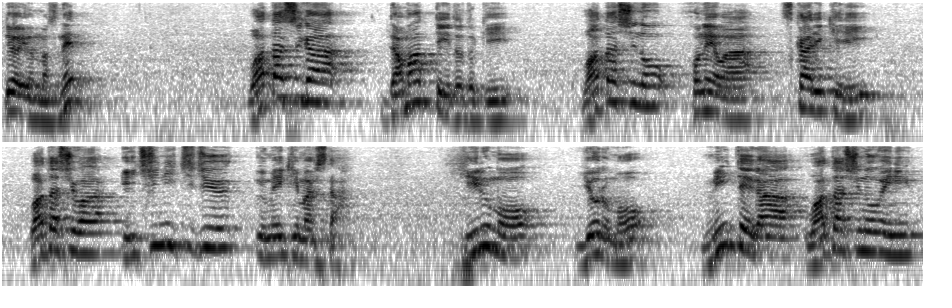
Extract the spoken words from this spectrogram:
では読みますね。私が黙っていた時私の骨は疲れきり私は一日中うめきました。昼も夜も見てが私の上に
